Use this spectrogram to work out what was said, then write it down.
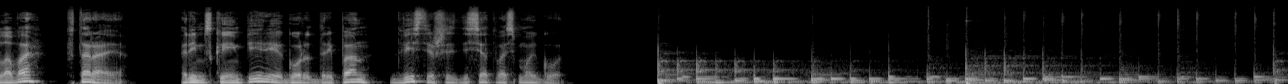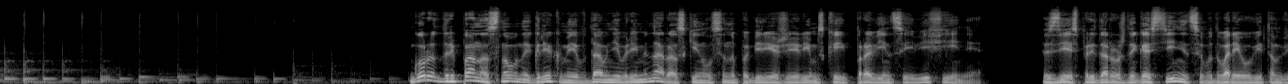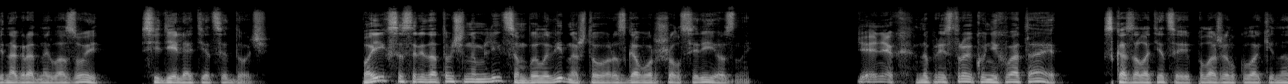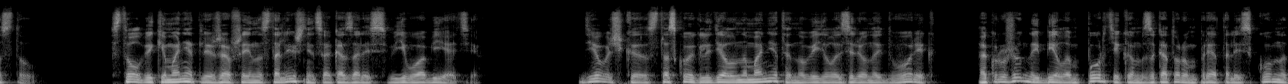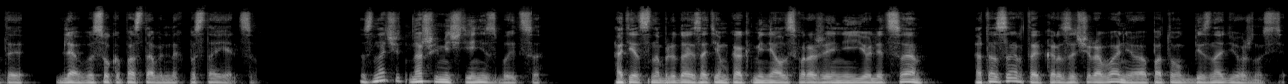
Глава вторая. Римская империя, город Дрипан, 268 год. Город Дрипан, основанный греками в давние времена, раскинулся на побережье римской провинции Вифения. Здесь, при дорожной гостинице, во дворе увитом виноградной лозой, сидели отец и дочь. По их сосредоточенным лицам было видно, что разговор шел серьезный. «Денег на пристройку не хватает», — сказал отец и положил кулаки на стол. Столбики монет, лежавшие на столешнице, оказались в его объятиях. Девочка с тоской глядела на монеты, но увидела зеленый дворик, окруженный белым портиком, за которым прятались комнаты для высокопоставленных постояльцев. «Значит, нашей мечте не сбыться», Отец, наблюдая за тем, как менялось выражение ее лица, от азарта к разочарованию, а потом к безнадежности.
